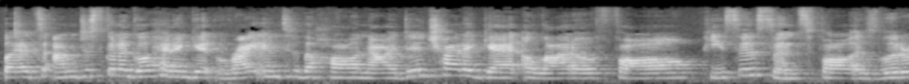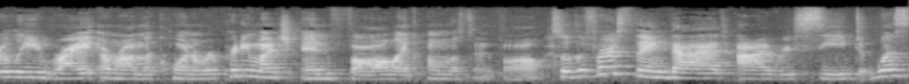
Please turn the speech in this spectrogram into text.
But I'm just to go ahead and get right into the haul. Now I did try to get a lot of fall pieces since fall is literally right around the corner. We're pretty much in fall, like almost in fall. So the first thing that I received was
